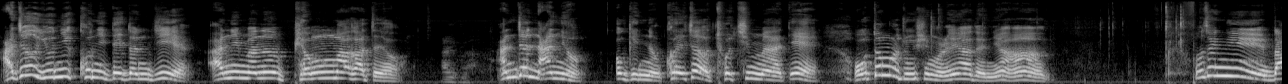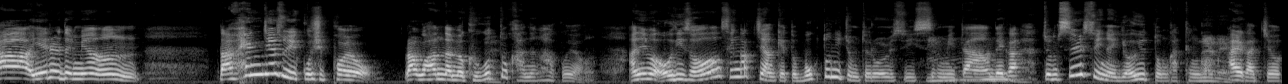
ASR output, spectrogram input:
아주 유니콘이 되든지 아니면은 병마가 돼요. 아이고야. 완전 나뉘어. 여기는 그래서 조심해야 돼. 어떤 걸 조심을 해야 되냐? 선생님, 나 예를 들면 나 횡재수 입고 싶어요. 라고 한다면 그것도 가능하고요. 아니면 어디서 생각지 않게 또 목돈이 좀 들어올 수 있습니다. 음. 내가 좀 쓸 수 있는 여윳돈 같은 거 네네. 알겠죠?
